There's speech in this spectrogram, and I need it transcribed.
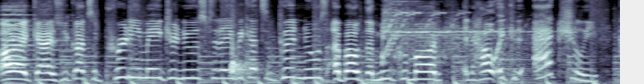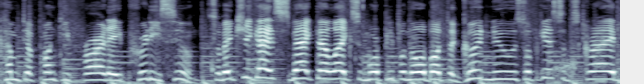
Alright guys, we got some pretty major news today. We got some good news about the Miku mod and how it could actually come to Funky Friday pretty soon. So make sure you guys smack that like so more people know about the good news. Don't forget to subscribe,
